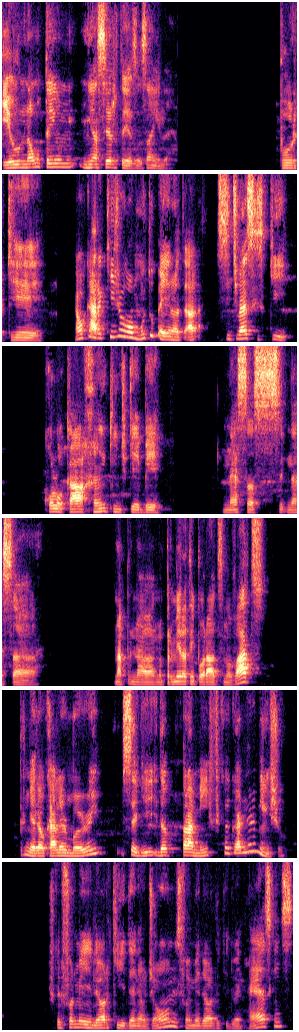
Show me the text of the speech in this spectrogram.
Eu não tenho minhas certezas ainda. Porque é um cara que jogou muito bem. Né? Se tivesse que colocar ranking de QB nessa, nessa na, na, na primeira temporada dos novatos, Primeiro é o Kyler Murray, seguida, para mim, fica Gardner Minshew. Acho que ele foi melhor que Daniel Jones, foi melhor do que Dwayne Haskins.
